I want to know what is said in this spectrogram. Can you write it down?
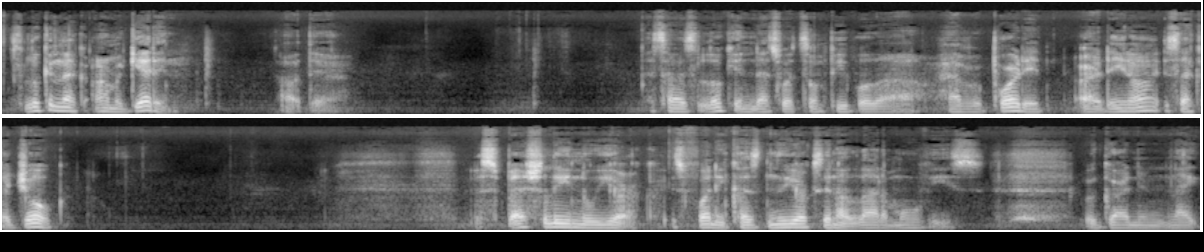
It's looking like Armageddon out there. That's how it's looking. That's what some people uh, have reported. Or, you know, it's like a joke. Especially New York. It's funny because New York's in a lot of movies regarding like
